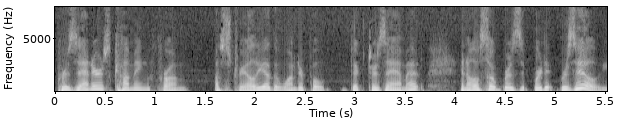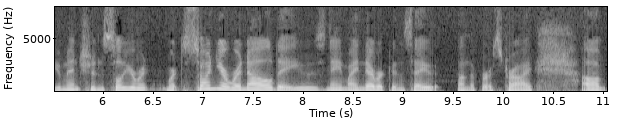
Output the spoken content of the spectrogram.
presenters coming from Australia, the wonderful Victor Zammit, and also Brazil. You mentioned Sonia, Rinaldi, whose name I never can say on the first try, um,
